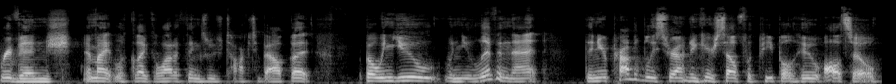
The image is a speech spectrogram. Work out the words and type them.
revenge. It might look like a lot of things we've talked about, but but when you when you live in that, then you're probably surrounding yourself with people who also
